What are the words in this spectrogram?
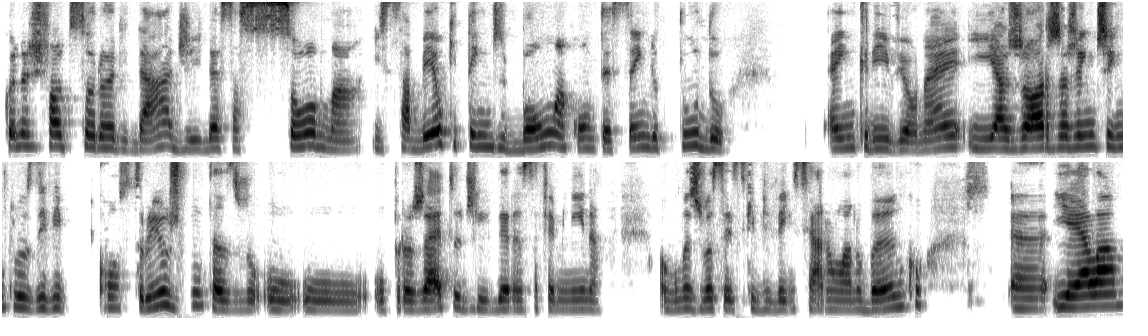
quando a gente fala de sororidade, dessa soma e saber o que tem de bom acontecendo, tudo é incrível, né? E a Jorge, a gente inclusive construiu juntas o, o, o projeto de liderança feminina, algumas de vocês que vivenciaram lá no banco, uh, e ela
